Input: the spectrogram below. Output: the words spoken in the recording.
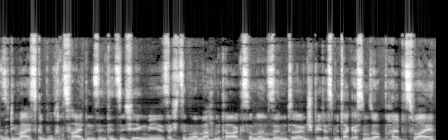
Also die meistgebuchten Zeiten sind jetzt nicht irgendwie 16 Uhr am Nachmittag, sondern mhm. sind äh, ein spätes Mittagessen, so ab halb zwei,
